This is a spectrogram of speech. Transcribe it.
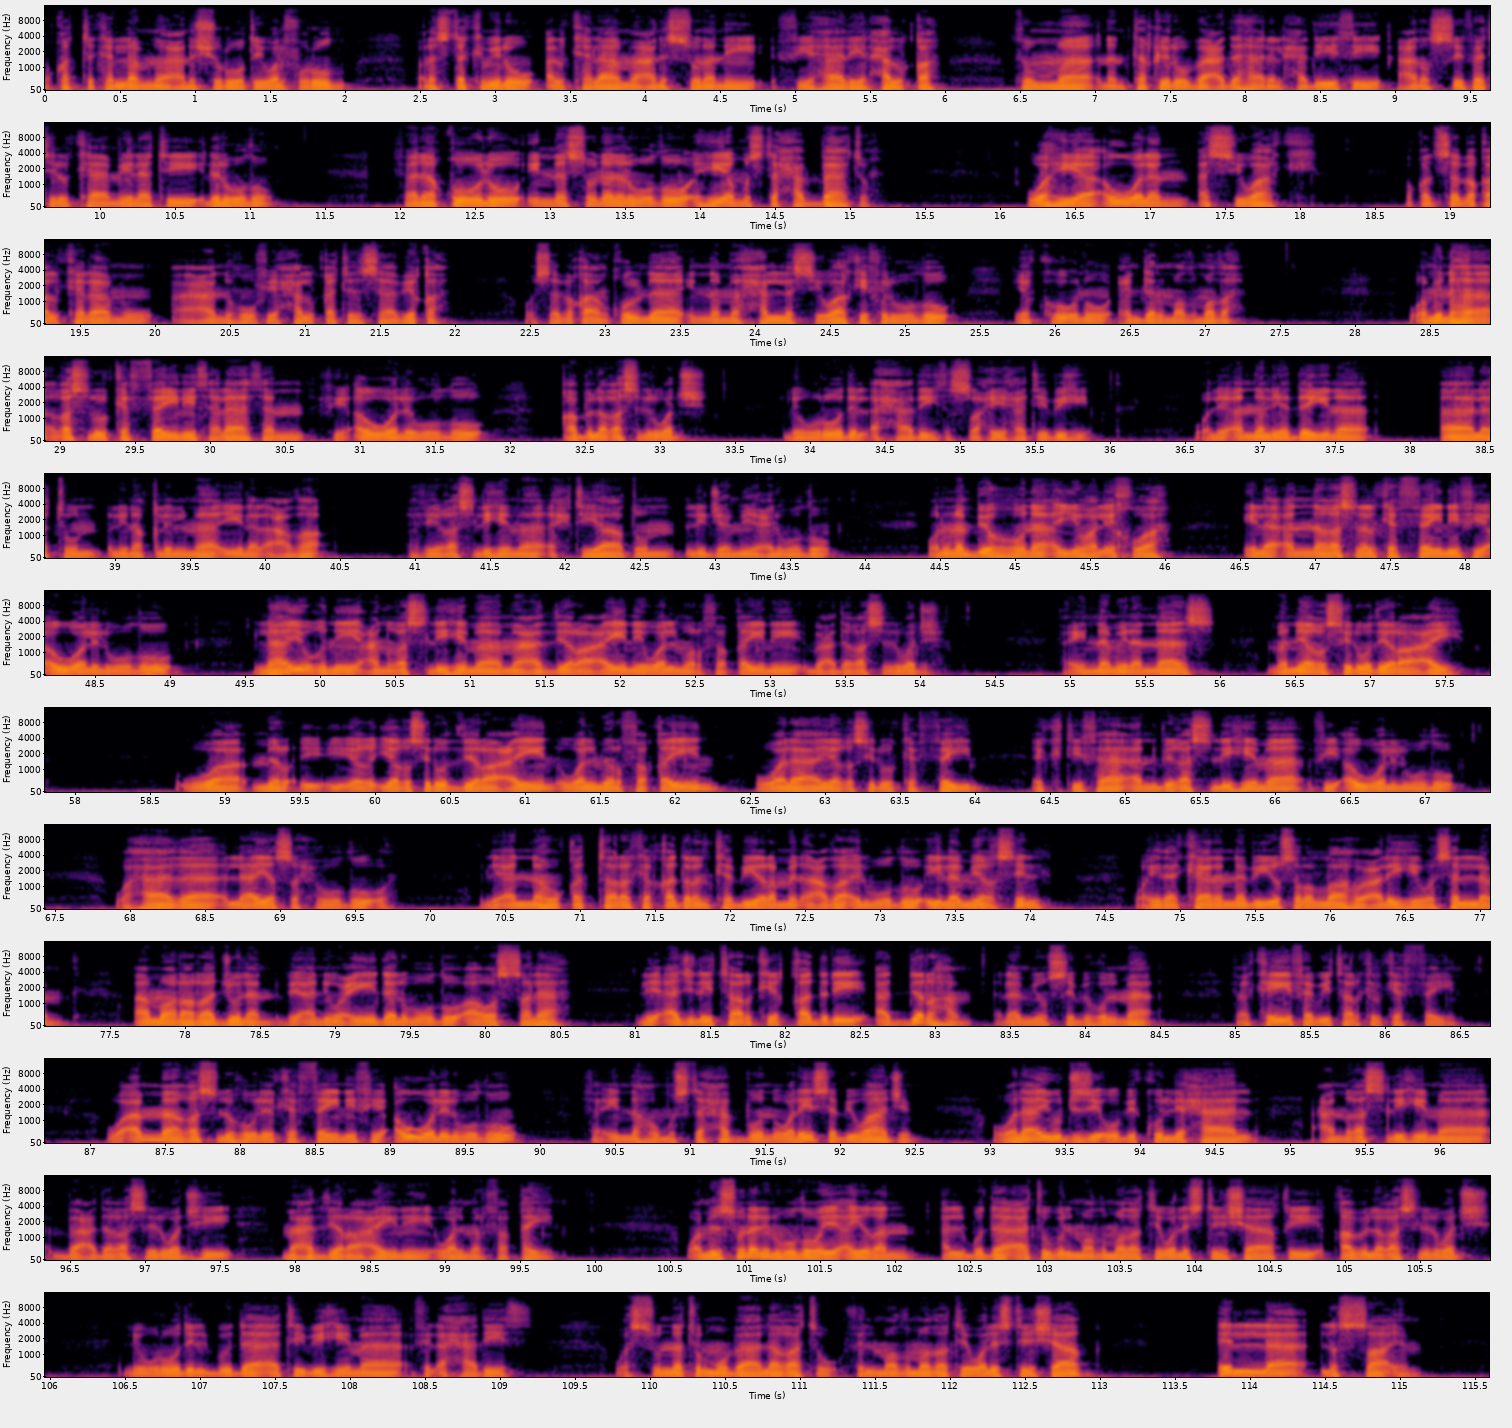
وقد تكلمنا عن الشروط والفروض فنستكمل الكلام عن السنن في هذه الحلقة ثم ننتقل بعدها للحديث عن الصفة الكاملة للوضوء. فنقول إن سنن الوضوء هي مستحباته وهي أولا السواك. وقد سبق الكلام عنه في حلقة سابقة وسبق أن قلنا إن محل السواك في الوضوء يكون عند المضمضة. ومنها غسل الكفين ثلاثا في أول الوضوء قبل غسل الوجه لورود الأحاديث الصحيحة به ولأن اليدين آلة لنقل الماء إلى الأعضاء ففي غسلهما احتياط لجميع الوضوء. وننبه هنا أيها الإخوة إلى أن غسل الكفين في أول الوضوء لا يغني عن غسلهما مع الذراعين والمرفقين بعد غسل الوجه. فإن من الناس من يغسل ذراعيه ويغسل الذراعين والمرفقين ولا يغسل الكفين اكتفاء بغسلهما في أول الوضوء. وهذا لا يصح وضوءه لأنه قد ترك قدرا كبيرا من أعضاء الوضوء لم يغسله وإذا كان النبي صلى الله عليه وسلم أمر رجلا بأن يعيد الوضوء والصلاة لأجل ترك قدر الدرهم لم يصبه الماء فكيف بترك الكفين؟ وأما غسله للكفين في أول الوضوء فإنه مستحب وليس بواجب ولا يجزئ بكل حال عن غسلهما بعد غسل الوجه مع الذراعين والمرفقين. ومن سنن الوضوء أيضا البداءة بالمضمضة والاستنشاق قبل غسل الوجه لورود البداءة بهما في الأحاديث والسنة المبالغة في المضمضة والاستنشاق إلا للصائم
